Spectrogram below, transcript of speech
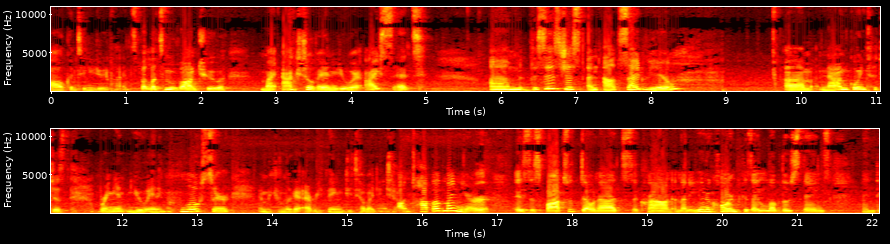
I'll continue doing clients. But let's move on to my actual vanity where I sit. Um, this is just an outside view. Um, now I'm going to just bring in you in closer and we can look at everything detail by detail. And on top of my mirror is this box with donuts, a crown, and then a unicorn because I love those things. And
